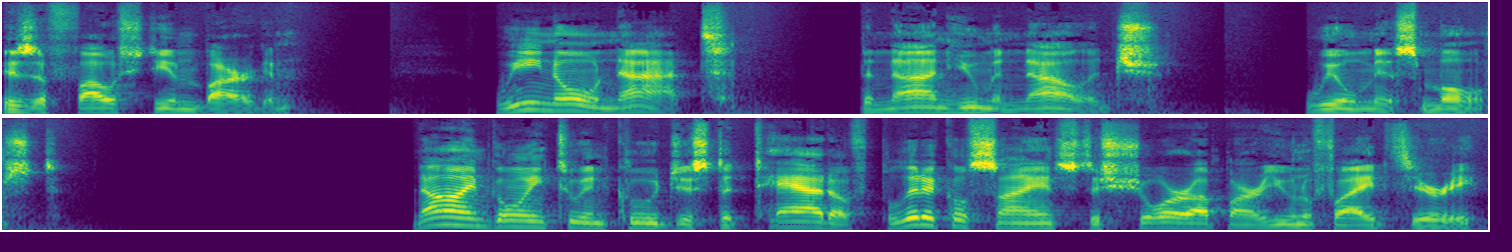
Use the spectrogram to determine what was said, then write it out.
is a Faustian bargain. We know not the non human knowledge we'll miss most. Now I'm going to include just a tad of political science to shore up our unified theory.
